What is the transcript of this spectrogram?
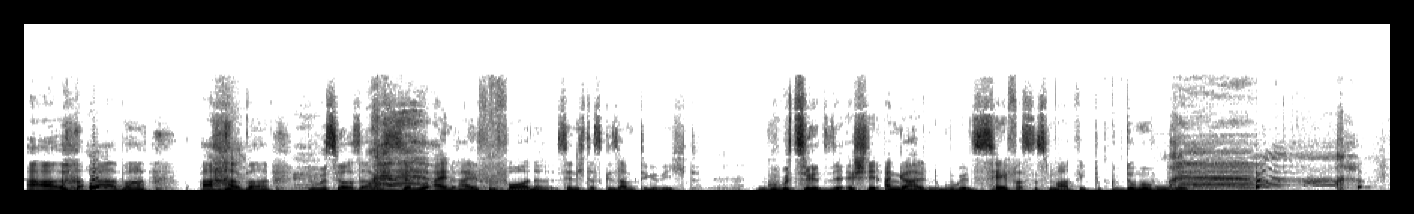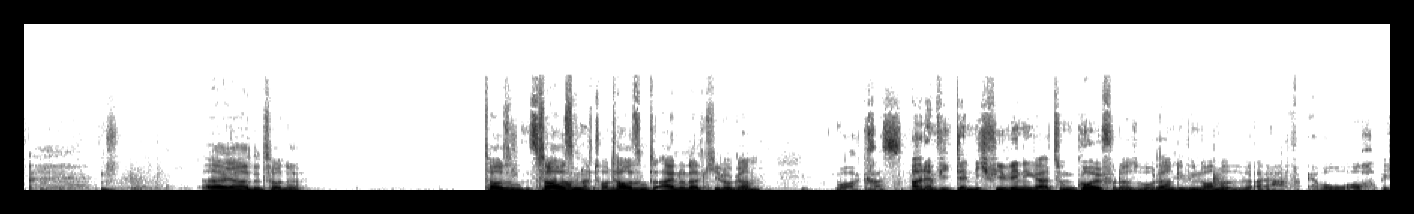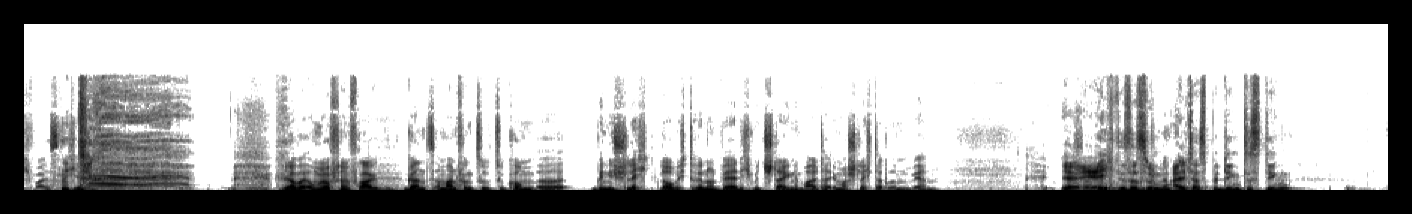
aber, aber, aber, du musst ja auch sagen, es ist ja nur ein Reifen vorne, ist ja nicht das gesamte Gewicht. Du jetzt, es steht angehalten, du googelst safe, was ein Smart wiegt, du dumme Hure. Ah ja, eine Tonne. 1000, ein Smart auf 1000, einer Tonne? 1100 Kilogramm. Boah, krass. Aber dann wiegt der nicht viel weniger als so ein Golf oder so, oder? Die wiegen doch auch nur. oh, auch, ich weiß nicht. ja, aber um auf deine Frage ganz am Anfang zurückzukommen, äh, bin ich schlecht, glaube ich, drin und werde ich mit steigendem Alter immer schlechter drin werden. Ja, echt? Ist das so ein du? altersbedingtes Ding?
